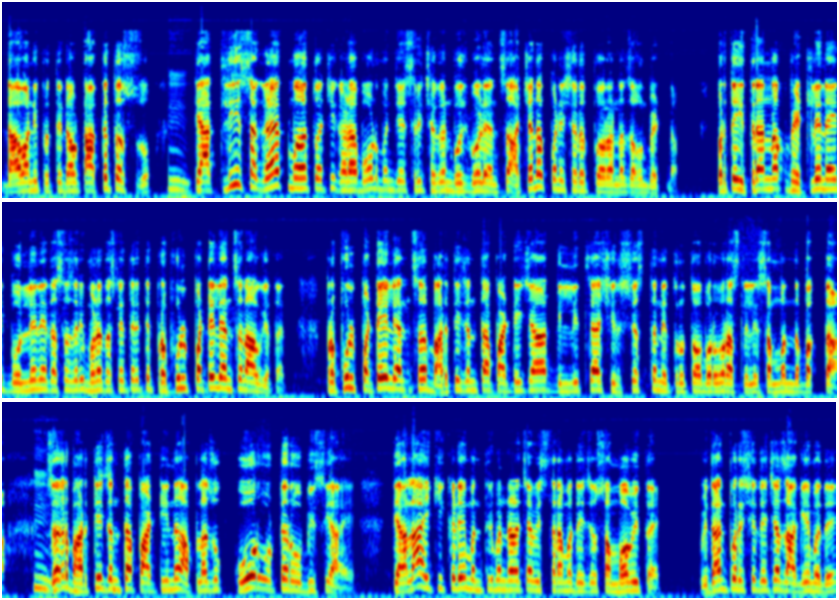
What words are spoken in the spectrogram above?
डाव आणि प्रतिडाव टाकत असतो. त्यातली सगळ्यात महत्वाची घडामोड म्हणजे श्री छगन भुजबळ यांचं अचानकपणे शरद पवारांना जाऊन भेटणं पण ते इतरांना भेटले नाहीत बोलले नाहीत असं जरी म्हणत असले तरी ते प्रफुल्ल पटेल यांचं नाव घेतात प्रफुल्ल पटेल यांचं भारतीय जनता पार्टीच्या दिल्लीतल्या शीर्षस्थ नेतृत्वाबरोबर असलेले संबंध बघता. जर भारतीय जनता पार्टीनं आपला जो कोर वोटर ओबीसी आहे त्याला एकीकडे मंत्रिमंडळाच्या विस्तारामध्ये जो संभावित आहे विधान परिषदेच्या जागेमध्ये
